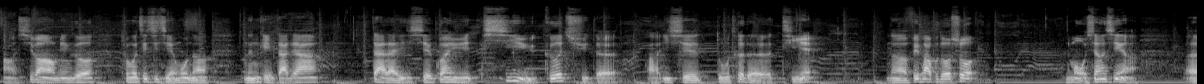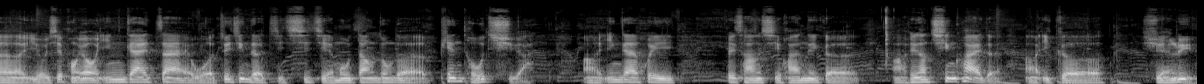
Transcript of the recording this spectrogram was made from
啊，希望明哥通过这期节目呢，能给大家带来一些关于西语歌曲的啊一些独特的体验。那废话不多说，那么我相信啊，呃，有一些朋友应该在我最近的几期节目当中的片头曲啊，啊，应该会非常喜欢那个啊非常轻快的啊一个旋律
